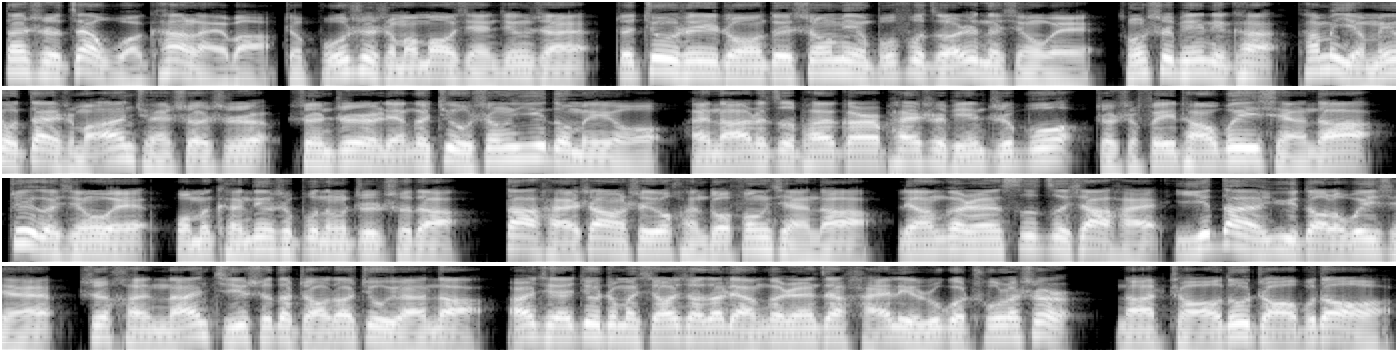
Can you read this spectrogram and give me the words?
但是在我看来吧，这不是什么冒险精神，这就是一种对生命不负责任的行为。从视频里看，他们也没有带什么安全设施，甚至连个救生衣都没有，还拿着自拍杆拍视频直播，这是非常危险的。这个行为我们肯定是不能支持的。大海上是有很多风险的，两个人私自下海，一旦遇到了危险，是很难及时的找到救援的。而且就这么小小的两个人在海里，如果出了事儿，那找都找不到啊！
